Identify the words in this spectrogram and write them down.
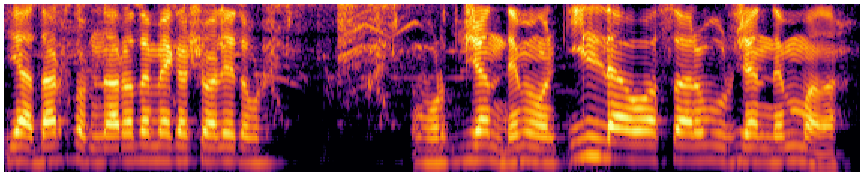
Ya Dart Goblin arada Mega Şövalye'ye de vur. Vuracaksın değil mi? İlla o hasarı vuracaksın değil mi bana?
